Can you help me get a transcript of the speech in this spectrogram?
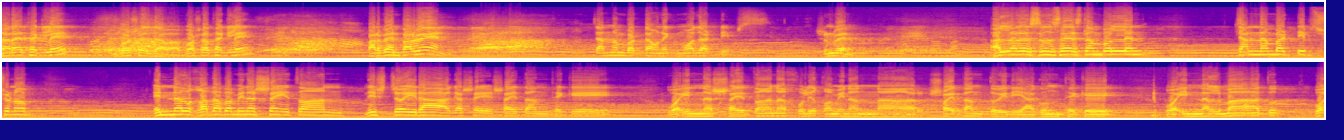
দাঁড়ায় থাকলে বসে যাওয়া, বসা থাকলে পারবেন পারবেন? চার নাম্বারটা অনেক মজার টিপস। শুনবেন? আল্লাহ রাসূল আলাইহি বললেন, চার নাম্বার টিপস শোনো, ইন্নাল গাদাবা মিনাশ শাইতান নিশ্চয়ই রাগ আসে শয়তান থেকে। ওয়া ইন্নাশ শাইতানা খুলিকা মিনান নার শয়তান তৈরি আগুন থেকে। ওয়া ইন্নাল মাআ তুত ওয়া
